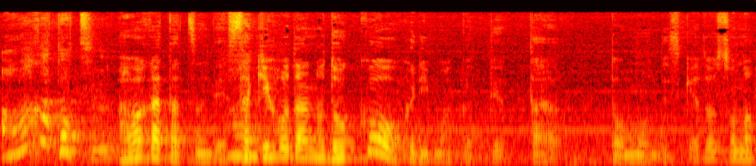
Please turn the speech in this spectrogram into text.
泡が立つ？泡が立つんで、はい、先ほどあの毒を振りまくって言ったと思うんですけどその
